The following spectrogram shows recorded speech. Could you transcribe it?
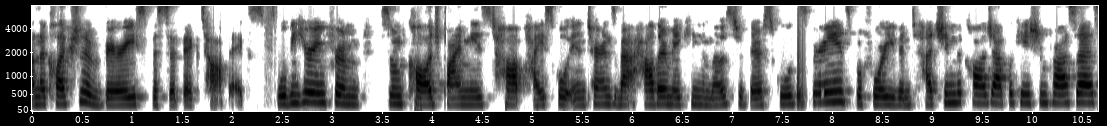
on a collection of very specific topics. We'll be hearing from some of College Find Me's top high school interns about how they're making the most of their school experience before even touching the college application process.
